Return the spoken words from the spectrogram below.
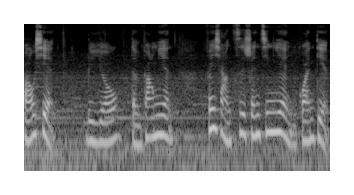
保险、旅游等方面分享自身经验与观点。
